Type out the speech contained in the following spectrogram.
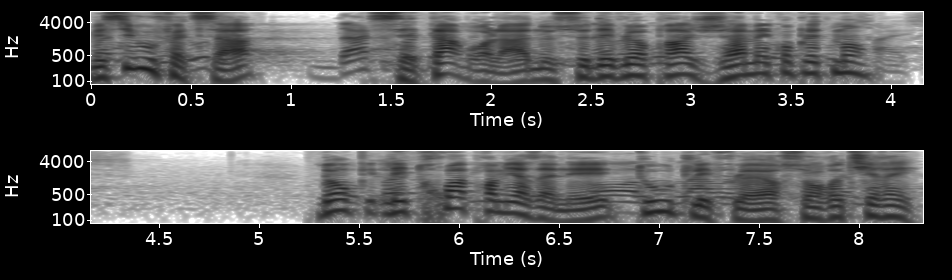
Mais si vous faites ça, cet arbre-là ne se développera jamais complètement. Donc les trois premières années, toutes les fleurs sont retirées.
